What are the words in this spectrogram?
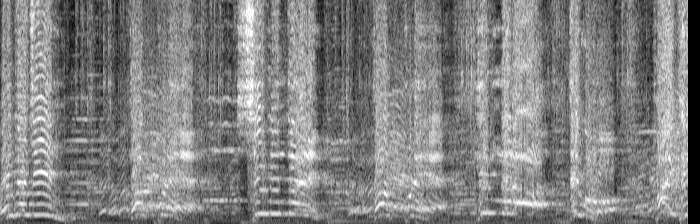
외교진 덕분에 시민들 덕분에 힘내라 대구 파이팅!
